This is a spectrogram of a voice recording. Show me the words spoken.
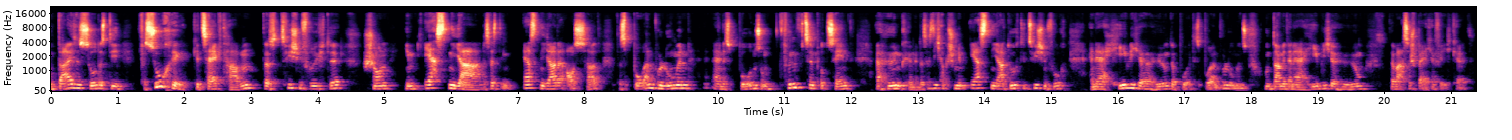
Und da ist es so, dass die Versuche gezeigt haben, dass Zwischenfrüchte schon im ersten Jahr, das heißt im ersten Jahr der Aussaat, das Bohrenvolumen eines Bodens um 15 Prozent erhöhen können. Das heißt, ich habe schon im ersten Jahr durch die Zwischenfrucht eine erhebliche Erhöhung des Bohrenvolumens und damit eine erhebliche Erhöhung der Wasserspeicherfähigkeit.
